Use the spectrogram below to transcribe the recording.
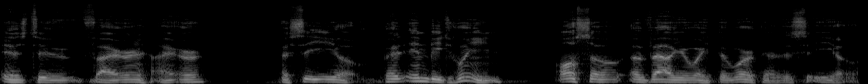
is to fire and hire a CEO, but in between, also evaluate the work of the CEO.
